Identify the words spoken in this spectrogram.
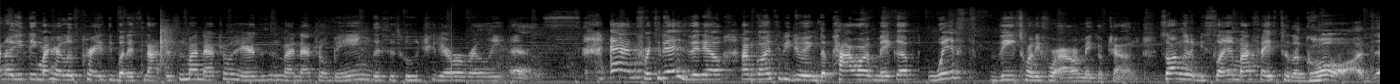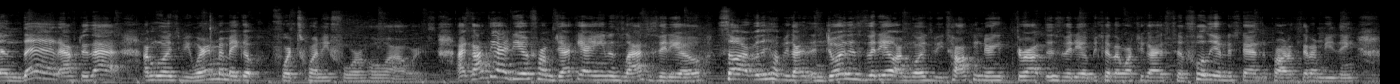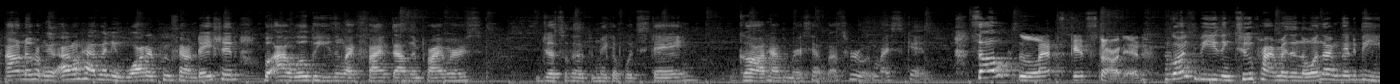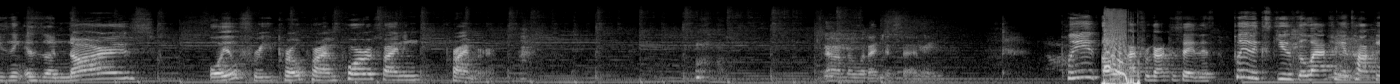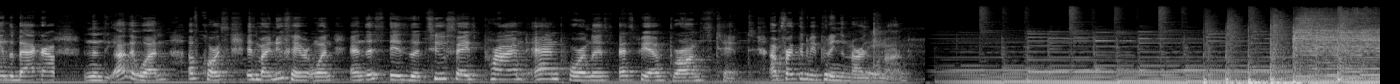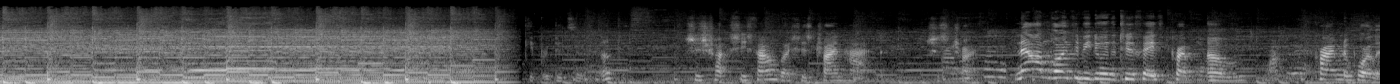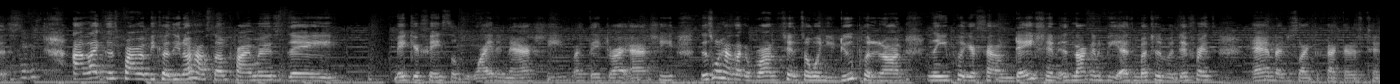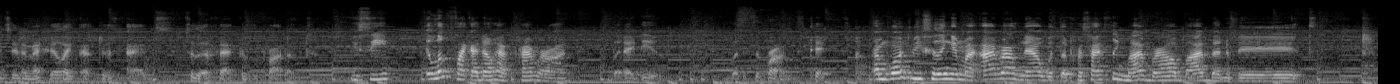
I know you think my hair looks crazy, but it's not. This is my natural hair. This is my natural being. This is who Chidera really is. And for today's video, I'm going to be doing the power of makeup with the 24 hour makeup challenge. So I'm going to be slaying my face to the gods. And then after that, I'm going to be wearing my makeup for 24 whole hours. I got the idea from Jackie Aina's last video. So I really hope you guys enjoy this video. I'm going to be talking during throughout this video because I want you guys to fully understand the products that I'm using. I don't know if I'm gonna, I don't have any waterproof foundation, but I will be using like 5,000 primers just so that the makeup would stay. God have mercy, I'm about to ruin my skin. So let's get started. I'm going to be using two primers and the one that I'm going to be using is the NARS Oil Free Pro Prime Pore Refining Primer. I don't know what I just said. Please, oh, I forgot to say this. Please excuse the laughing and talking in the background. And then the other one, of course, is my new favorite one. And this is the Too Faced Primed and Poreless SPF Bronze Tint. I'm first going to be putting the NARS one on. She's try she sounds like she's trying hard. She's trying. Now I'm going to be doing the Too Faced Prep um primed and poreless. I like this primer because you know how some primers they make your face look white and ashy, like they dry ashy. This one has like a bronze tint, so when you do put it on and then you put your foundation, it's not gonna be as much of a difference. And I just like the fact that it's tinted and I feel like that just adds to the effect of the product. You see, it looks like I don't have primer on, but I do. But it's a bronze tint. I'm going to be filling in my eyebrows now with the Precisely My Brow by Benefit.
